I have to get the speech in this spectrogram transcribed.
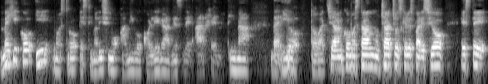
México y nuestro estimadísimo amigo colega desde Argentina, Darío Tobachán. ¿Cómo están muchachos? ¿Qué les pareció este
